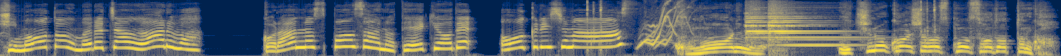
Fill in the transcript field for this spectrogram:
ひもとうまるちゃん R は、ご覧のスポンサーの提供でお送りします。このアニメ、うちの会社がスポンサーだったのか。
